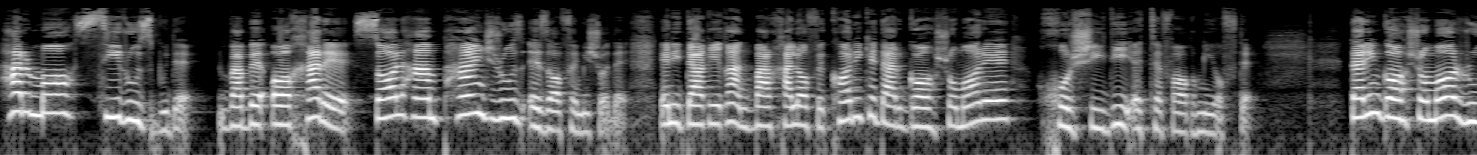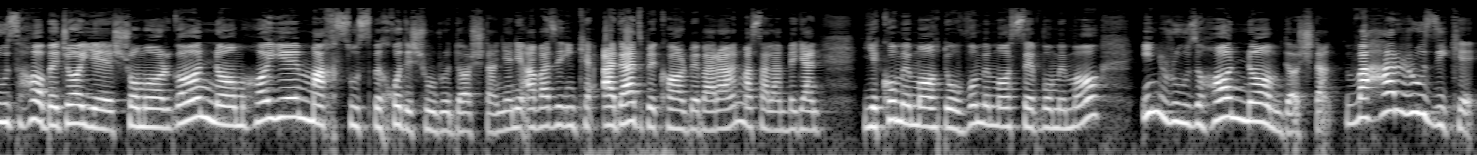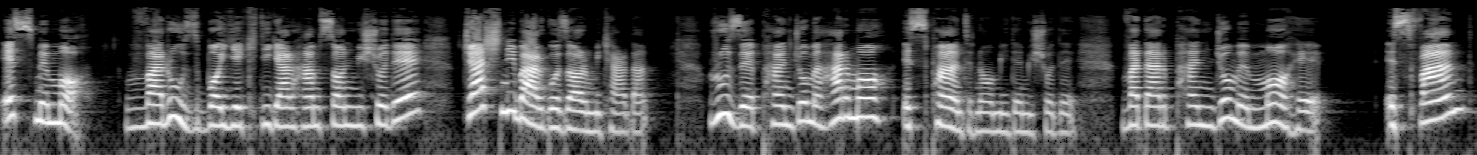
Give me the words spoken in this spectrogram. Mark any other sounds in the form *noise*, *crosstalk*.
هر ماه سی روز بوده و به آخر سال هم پنج روز اضافه می شده یعنی دقیقا برخلاف کاری که در گاه شمار خورشیدی اتفاق میافته. در این گاه شما روزها به جای شمارگان نامهای مخصوص به خودشون رو داشتن. یعنی عوض اینکه عدد به کار ببرن مثلا بگن یکم ماه دوم ماه سوم ماه این روزها نام داشتن. و هر روزی که اسم ماه و روز با یکدیگر همسان می شده جشنی برگزار می کردن. روز پنجم هر ماه اسپند نامیده می شده و در پنجم ماه اسفند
